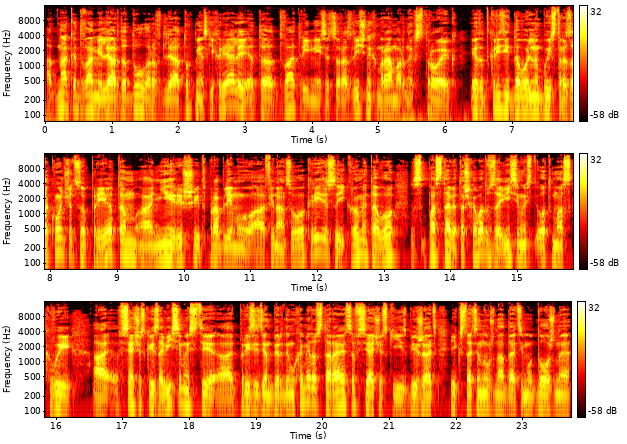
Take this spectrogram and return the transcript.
Однако 2 миллиарда долларов для туркменских реалий – это 2-3 месяца различных мраморных строек. Этот кредит довольно быстро закончится, при этом э, не решит проблему а, финансового кризиса и, кроме того, поставит Ашхабад в зависимость от Москвы, а, всяческой зависимости а, президент Берды Мухамедов старается всячески избежать. И, кстати, нужно отдать ему должное,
